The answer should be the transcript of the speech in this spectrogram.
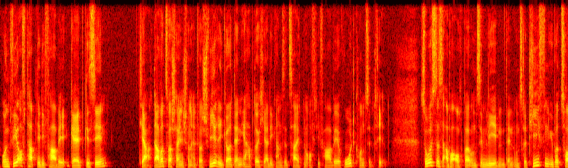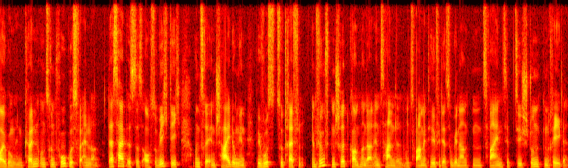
Und wie oft habt ihr die Farbe Gelb gesehen? Tja, da wird es wahrscheinlich schon etwas schwieriger, denn ihr habt euch ja die ganze Zeit nur auf die Farbe Rot konzentriert. So ist es aber auch bei uns im Leben, denn unsere tiefen Überzeugungen können unseren Fokus verändern. Deshalb ist es auch so wichtig, unsere Entscheidungen bewusst zu treffen. Im fünften Schritt kommt man dann ins Handeln und zwar mit Hilfe der sogenannten 72-Stunden-Regel.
